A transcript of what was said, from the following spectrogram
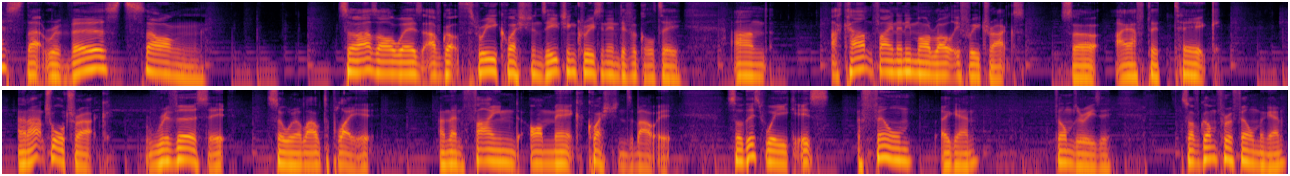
guess that reversed song. So, as always, I've got three questions, each increasing in difficulty, and I can't find any more royalty free tracks. So, I have to take an actual track, reverse it so we're allowed to play it, and then find or make questions about it. So, this week it's a film again. Films are easy. So, I've gone for a film again,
